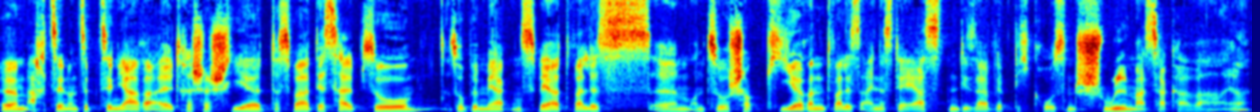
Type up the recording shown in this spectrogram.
18 ähm, und 17 Jahre alt, recherchiert. Das war deshalb so, so bemerkenswert, weil es ähm, und so schockierend, weil es eines der ersten dieser wirklich großen Schulmassaker war. Ja?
